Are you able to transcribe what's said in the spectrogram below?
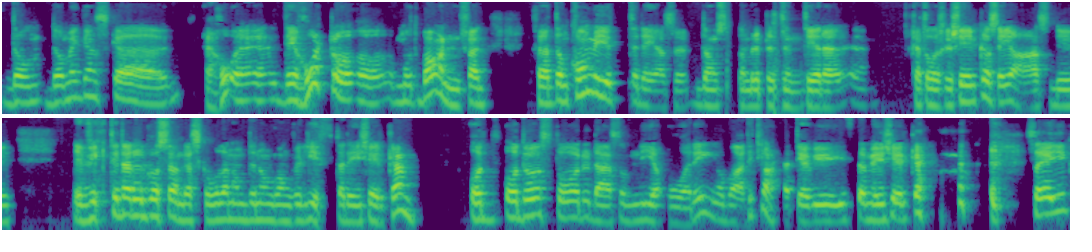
de, de är ganska, eh, eh, det är hårt och, och, mot barn för, för att de kommer ju till dig, alltså de som representerar eh, katolska kyrkan och säger ja, alltså det, det är viktigt att du går söndagsskolan om du någon gång vill gifta dig i kyrkan. Och, och då står du där som nioåring och bara, det är klart att jag vill gifta mig i kyrkan. så jag gick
